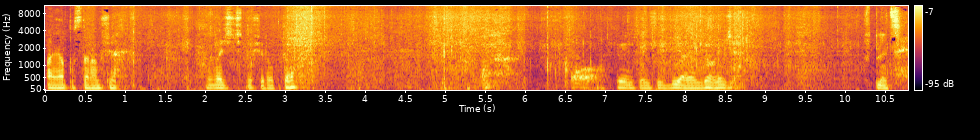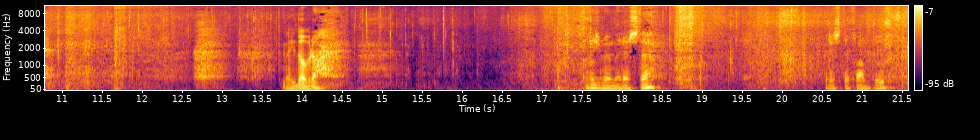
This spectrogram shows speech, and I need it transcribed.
A ja postaram się wejść do środka. O, pięknie się wbijają gałęzie w plecy. No i dobra. Weźmiemy resztę resztę fantów.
